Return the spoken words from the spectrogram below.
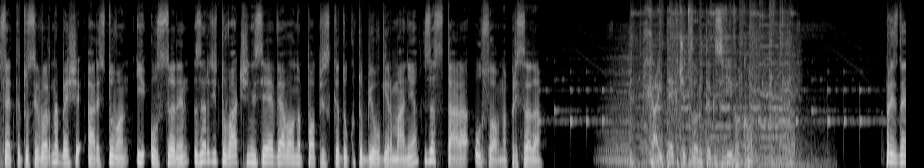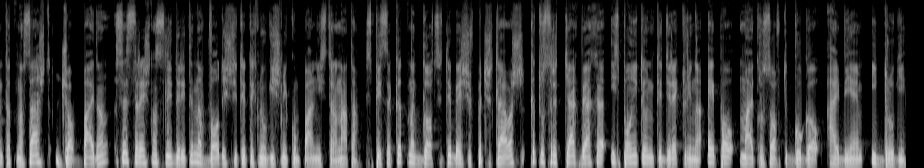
След като се върна, беше арестуван и осъден заради това, че не се е явявал на подписка докато бил в Германия за стара условна присъда. Хайтек четвъртък с Viva.com. Президентът на САЩ Джо Байден се срещна с лидерите на водещите технологични компании в страната. Списъкът на гостите беше впечатляващ, като сред тях бяха изпълнителните директори на Apple, Microsoft, Google, IBM и други.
